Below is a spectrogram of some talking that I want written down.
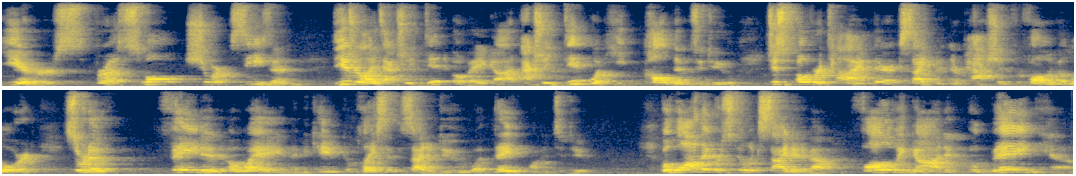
years, for a small, short season, the Israelites actually did obey God, actually did what he called them to do. Just over time, their excitement, their passion for following the Lord sort of faded away and they became complacent, decided to do what they wanted to do. But while they were still excited about following God and obeying Him,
